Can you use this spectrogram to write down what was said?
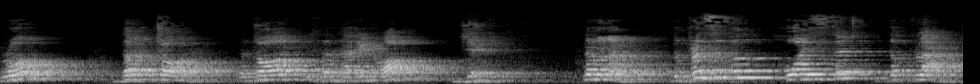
Broke the toy. The toy is the direct object. Number nine. The principal hoisted the flag.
